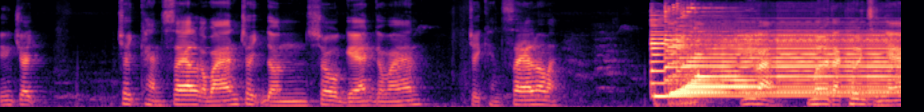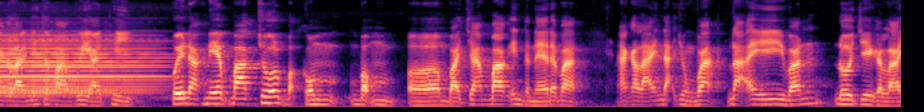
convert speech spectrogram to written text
យើងចុចចុច cancel ក៏បានចុច don't show again ក៏បានចុច cancel មកបាទនេះបាទមើលតែឃើញសញ្ញាកន្លែងនេះទៅបាទ VIP ពេលអ្នកគ្នាបើកចូលកុំអឺបាច់ចាំបើកអ៊ីនធឺណិតទេបាទអាកន្លែងដាក់ចង្វាក់ដាក់អីវ៉ាន់ដូចជាកន្លែង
